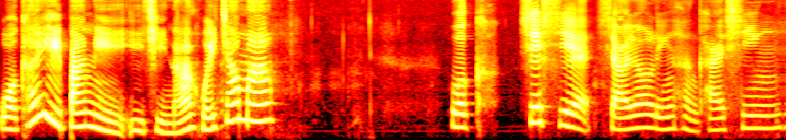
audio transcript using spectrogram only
我可以帮你一起拿回家吗？”我可谢谢小幽灵，很开心。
